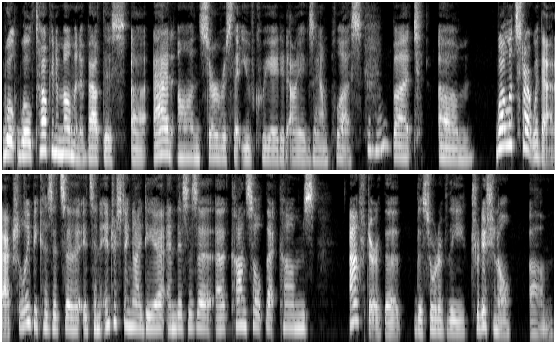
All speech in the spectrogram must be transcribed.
we'll we'll talk in a moment about this uh, add-on service that you've created, Eye Exam Plus. Mm-hmm. But um, well, let's start with that actually, because it's a it's an interesting idea, and this is a, a consult that comes after the the sort of the traditional um,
